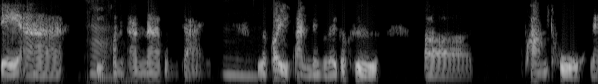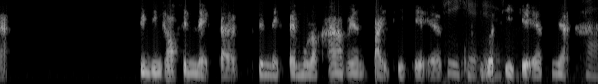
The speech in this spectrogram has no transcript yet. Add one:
JR ค่ะที่ค่อนข้างน่าสนใจอืมแล้วก็อีกอันหนึ่งเลยก็คือเอ่อความถูกเนี่ย จริงๆชอบซินเนกแต่ซินเนกเต็มมูลค่าเพราะฉะนั้นไป TKS ผมคิดว่า TKS เนี่ยค่ะ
